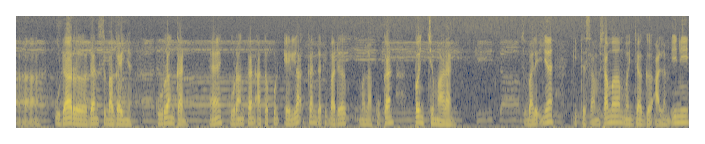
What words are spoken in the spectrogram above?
uh, udara dan sebagainya kurangkan eh kurangkan ataupun elakkan daripada melakukan pencemaran sebaliknya kita sama-sama menjaga alam ini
